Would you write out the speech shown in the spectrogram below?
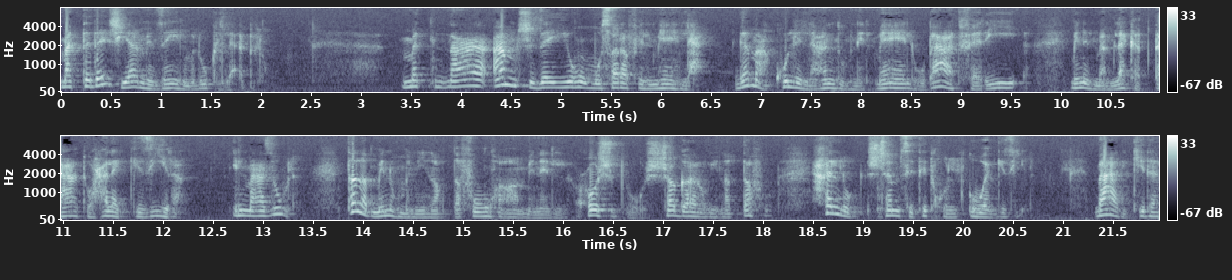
ما ابتداش يعمل زي الملوك اللي قبله. ما تنعمش زيهم وصرف المال. لا جمع كل اللي عنده من المال وبعت فريق من المملكة بتاعته على الجزيرة المعزولة. طلب منهم إن ينظفوها من العشب والشجر وينظفوا. خلوا الشمس تدخل جوه الجزيرة. بعد كده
